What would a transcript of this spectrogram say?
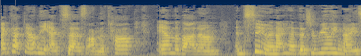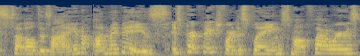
I cut down the excess on the top and the bottom, and soon I had this really nice subtle design on my vase. It's perfect for displaying small flowers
